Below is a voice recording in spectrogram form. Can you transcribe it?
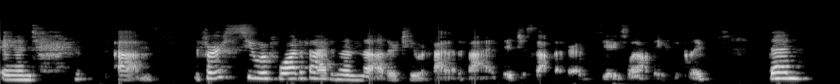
And um, the first two were 4 out of 5, and then the other two were 5 out of 5. It just got better as the series went on, basically. Then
